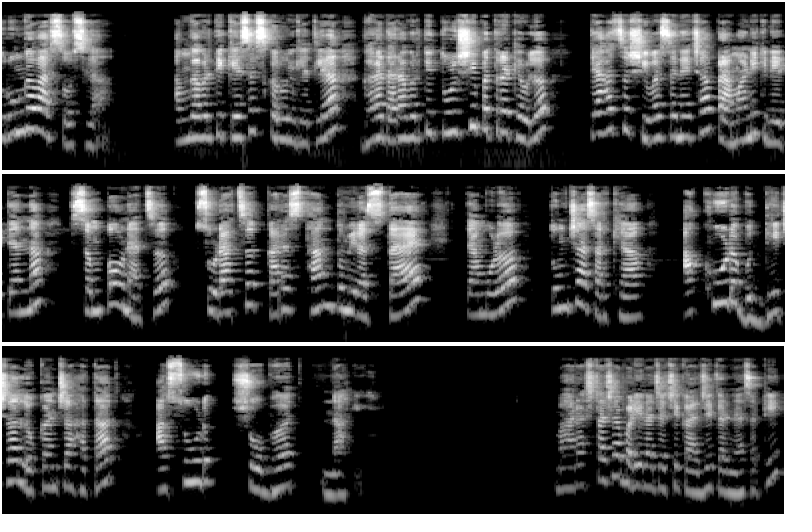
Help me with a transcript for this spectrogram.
तुरुंगवास सोसला अंगावरती केसेस करून घेतल्या घरादारावरती तुळशी पत्र ठेवलं त्याच शिवसेनेच्या प्रामाणिक नेत्यांना संपवण्याचं सुडाचं कारस्थान तुम्ही रचताय त्यामुळं तुमच्यासारख्या आखूड बुद्धीच्या लोकांच्या हातात आसूड शोभत नाही. महाराष्ट्राच्या बळीराजाची काळजी करण्यासाठी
